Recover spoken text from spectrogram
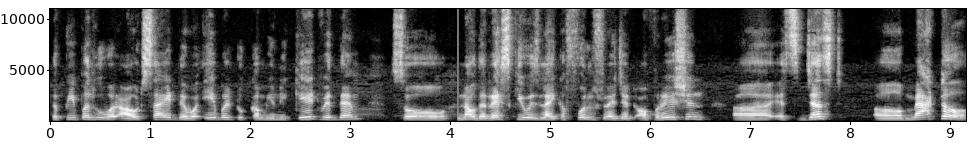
the people who were outside they were able to communicate with them. So now the rescue is like a full-fledged operation. Uh, it's just a matter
